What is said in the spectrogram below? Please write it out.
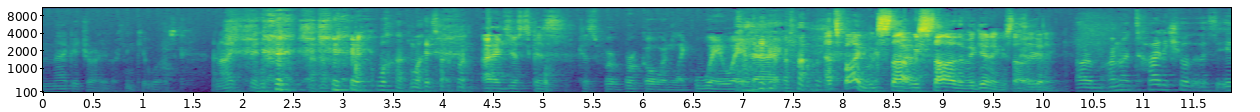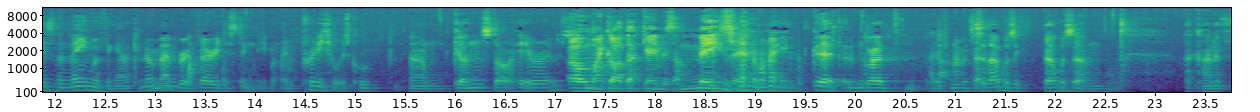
Mega Drive, I think it was, and I think uh, what, why is that fun? I just because we're we're going like way way back. That's fine. We start. We start at the beginning. We start at the beginning. Um, I'm not entirely sure that this is the name of the game. I can remember it very distinctly, but I'm pretty sure it's called um, Gunstar Heroes. oh my god, that game is amazing. Yeah, right. Good. I'm glad I remembered. So that was a that was um, a kind of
